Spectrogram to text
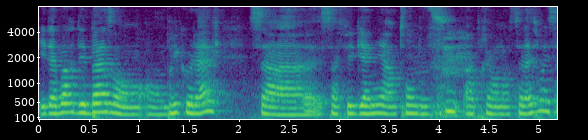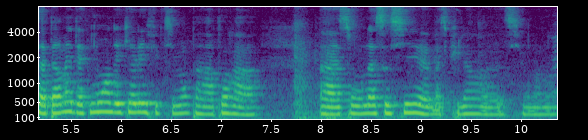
Et d'avoir des bases en, bricolage, ça, ça fait gagner un temps de fou après en installation et ça permet d'être moins décalé effectivement par rapport à, son associé euh, masculin euh, si on en a.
